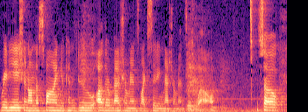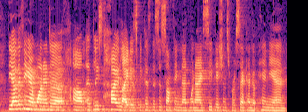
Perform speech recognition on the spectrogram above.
radiation on the spine, you can do other measurements like sitting measurements as well. So the other thing I wanted to um, at least highlight is because this is something that when I see patients for second opinion,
